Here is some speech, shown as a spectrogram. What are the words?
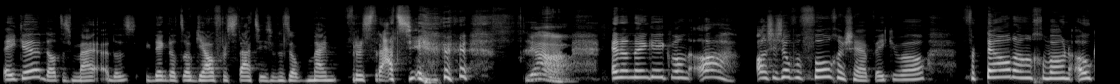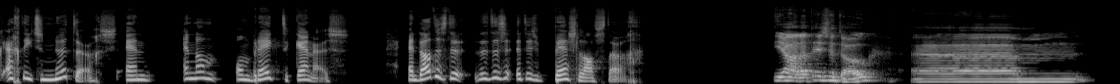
Weet je, dat is mijn, dat is, ik denk dat het ook jouw frustratie is, maar dat is ook mijn frustratie. Ja. En dan denk ik van, oh, als je zoveel volgers hebt, weet je wel, vertel dan gewoon ook echt iets nuttigs. En, en dan ontbreekt de kennis. En dat is de, het, is, het is best lastig. Ja, dat is het ook. Um,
